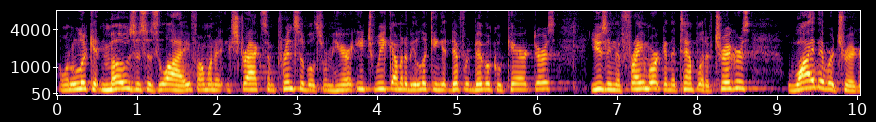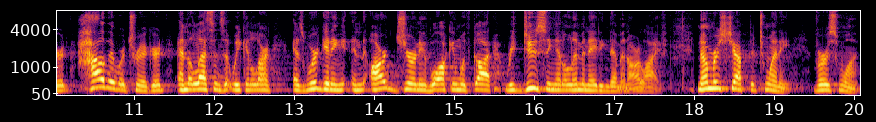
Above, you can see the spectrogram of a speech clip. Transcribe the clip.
I want to look at Moses' life. I want to extract some principles from here. Each week, I'm going to be looking at different biblical characters using the framework and the template of triggers, why they were triggered, how they were triggered, and the lessons that we can learn as we're getting in our journey of walking with God, reducing and eliminating them in our life. Numbers chapter 20, verse 1.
